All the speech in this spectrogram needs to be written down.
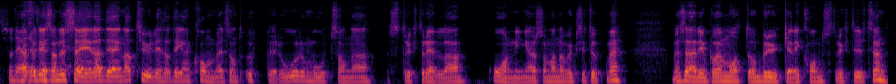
Så det Ja, for det som du sier, at det er naturlig at det kan komme et sånt oppror mot sånne strukturelle ordninger som man har vokst opp med. Men så er det jo på en måte å bruke det konstruktivt sen.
